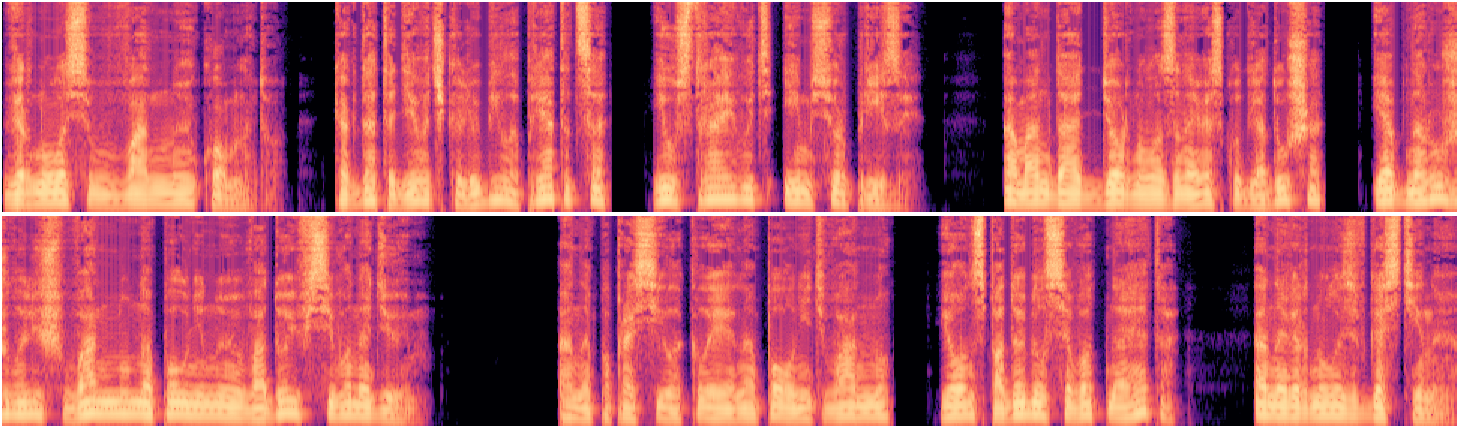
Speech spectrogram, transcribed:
вернулась в ванную комнату. Когда-то девочка любила прятаться и устраивать им сюрпризы. Аманда отдернула занавеску для душа и обнаружила лишь ванну, наполненную водой всего на дюйм. Она попросила Клея наполнить ванну, и он сподобился вот на это? Она вернулась в гостиную.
